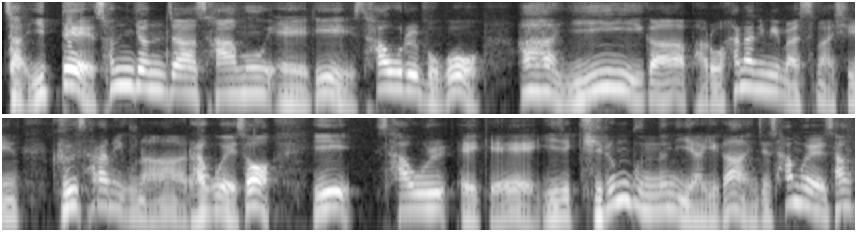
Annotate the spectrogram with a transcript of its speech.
자, 이때 선견자 사무엘이 사울을 보고 아, 이가 바로 하나님이 말씀하신 그 사람이구나. 라고 해서 이 사울에게 이제 기름 붓는 이야기가 이제 사무엘상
